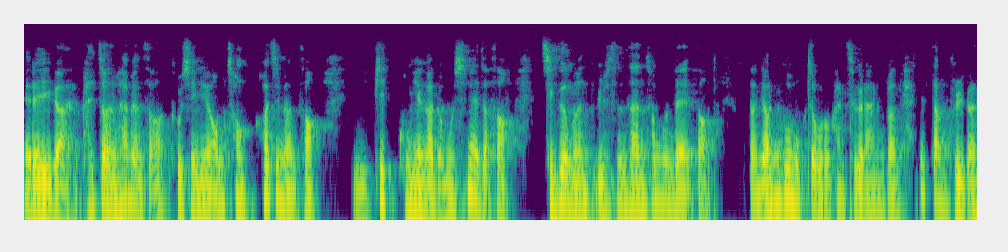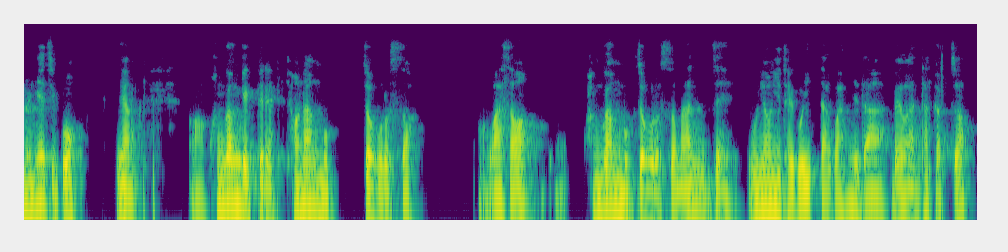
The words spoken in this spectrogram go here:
LA가 발전을 하면서 도심이 엄청 커지면서 이 빛 공해가 너무 심해져서 지금은 윌슨산 천문대에서 어떤 연구 목적으로 관측을 하는 건 사실상 불가능해지고 그냥 어, 관광객들의 견학 목적으로서 어, 와서 관광 목적으로서만 이제 운영이 되고 있다고 합니다. 매우 안타깝죠.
